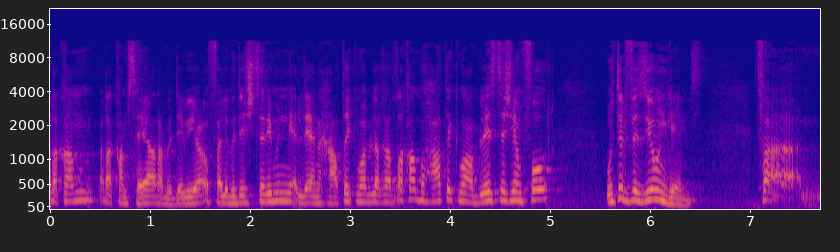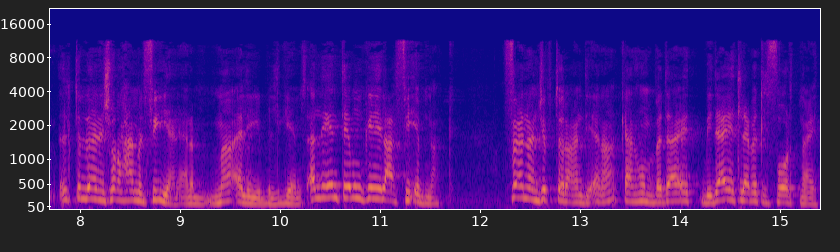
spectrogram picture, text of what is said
رقم رقم سيارة بدي أبيعه فاللي بده يشتري مني قال لي أنا حاعطيك مبلغ الرقم وحاعطيك معه PlayStation 4 وتلفزيون games فقلت له يعني شو راح أعمل فيه؟ يعني أنا ما ألي بال games قال لي أنت ممكن يلعب فيه ابنك. فعلا جبته لعندي أنا. كان هون بداية بداية لعبة ال Fortnite.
